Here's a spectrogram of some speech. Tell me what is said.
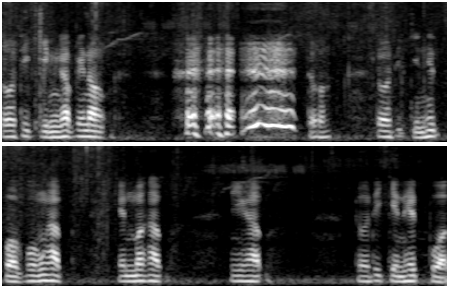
ตัวที่กินครับพี่น้องตัวตัวที่กินเห็ดปวกผมครับ เห็นไหมครับ นี่ครับ ตัวที่กินเห็ดปวก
